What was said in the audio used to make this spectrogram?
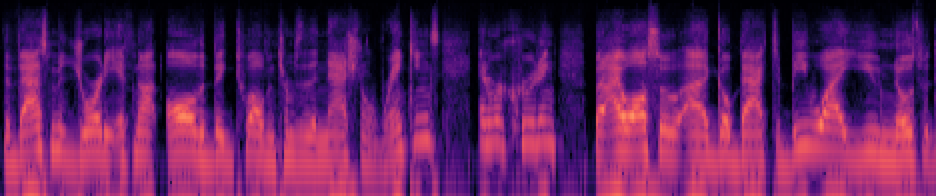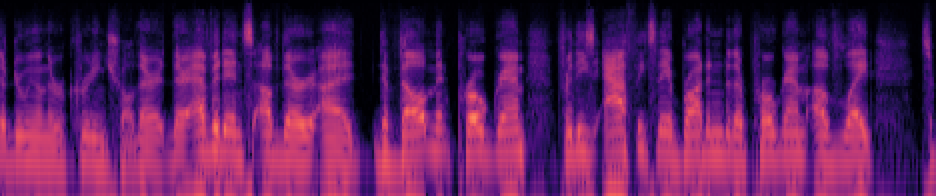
the vast majority, if not all, the Big 12 in terms of the national rankings and recruiting. But I will also uh, go back to BYU knows what they're doing on the recruiting trail. Their their evidence of their uh, development program for these athletes they have brought into their program of late it's a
